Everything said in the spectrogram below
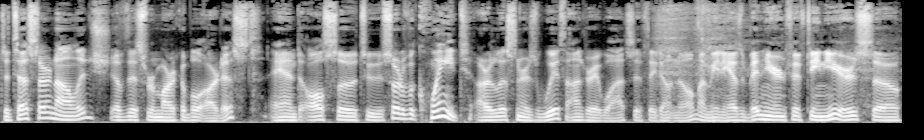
to test our knowledge of this remarkable artist and also to sort of acquaint our listeners with Andre Watts if they don't know him. I mean, he hasn't been here in 15 years, so...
